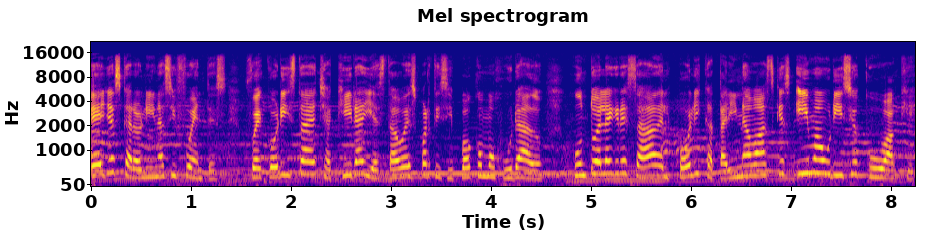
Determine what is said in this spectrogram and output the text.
Ella es Carolina Cifuentes, fue corista de Shakira y esta vez participó como jurado, junto a la egresada del Poli Catalina Vázquez y Mauricio Cubaque.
